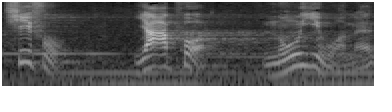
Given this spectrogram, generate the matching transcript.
欺负、压迫、奴役我们。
